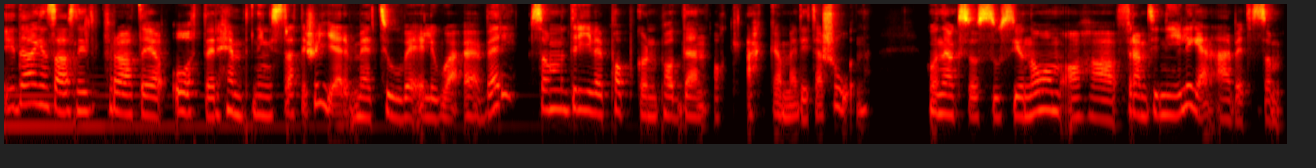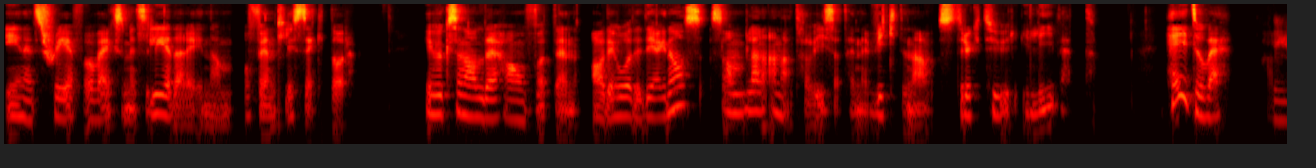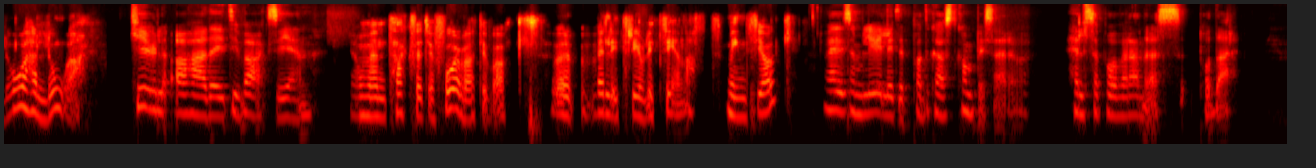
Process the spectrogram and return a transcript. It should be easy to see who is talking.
Speaker 1: I dagens avsnitt pratar jag återhämtningsstrategier med Tove Eloa Öberg som driver Popcornpodden och Akka Meditation. Hon är också socionom och har fram till nyligen arbetat som enhetschef och verksamhetsledare inom offentlig sektor. I vuxen ålder har hon fått en ADHD-diagnos som bland annat har visat henne vikten av struktur i livet. Hej Tove!
Speaker 2: Hallå, hallå!
Speaker 1: Kul att ha dig tillbaks igen.
Speaker 2: Ja, men tack för att jag får vara tillbaka. Det var väldigt trevligt senast, minns jag.
Speaker 1: Vi har liksom blivit lite podcastkompisar och hälsa på varandras poddar.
